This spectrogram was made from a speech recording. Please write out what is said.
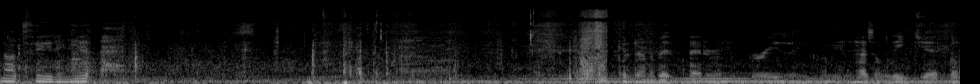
Not fading yet. Could have done a bit better on the brazing. I mean, it hasn't leaked yet, but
